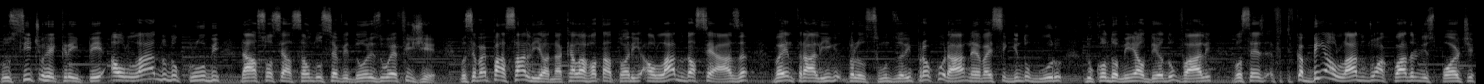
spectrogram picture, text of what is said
no sítio Recreio IP, ao lado do clube da Associação dos Servidores UFG. Você vai passar ali, ó, naquela rotatória ao lado da Ceasa, vai entrar ali pelos fundos ali, procurar, né? Vai seguindo o muro do condomínio Aldeia do Vale. Você fica bem ao lado de uma quadra de esporte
